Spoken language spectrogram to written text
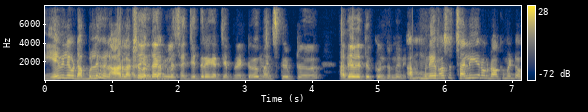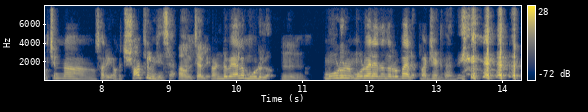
ఏమి లేవు డబ్బులు లేవు ఆరు లక్షలు ఇందాక సజ్జిత్ రే గారు చెప్పినట్టు మంచి స్క్రిప్ట్ అదే వెతుక్కుంటుందని. ఆ, నేను ఫస్ట్ చలి అని ఒక డాక్యుమెంట్ ఒక చిన్న సారీ ఒక షార్ట్ ఫిల్మ్ చేశా. అవును చల్లి రెండు వేల మూడులో. మూడు మూడు వేల ఐదు వందల రూపాయలు బడ్జెట్ దాన్ని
